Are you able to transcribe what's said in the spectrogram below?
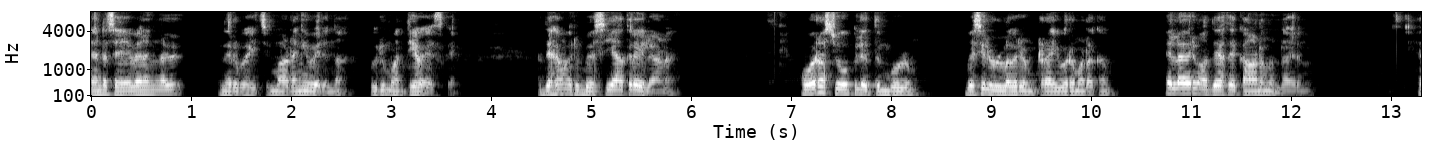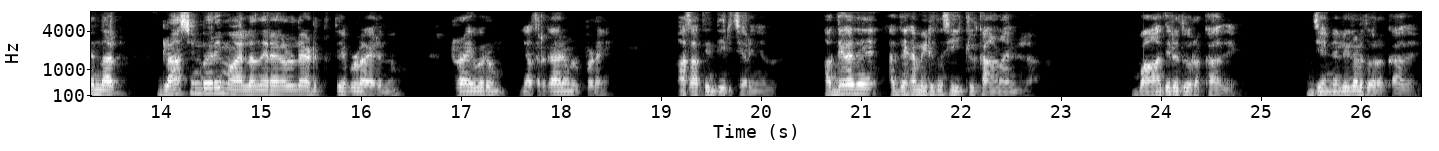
തന്റെ സേവനങ്ങൾ നിർവഹിച്ച് മടങ്ങി വരുന്ന ഒരു മധ്യവയസ്കൻ. അദ്ദേഹം ഒരു ബസ് യാത്രയിലാണ്. ഓരോ സ്റ്റോപ്പിലെത്തുമ്പോഴും ബസ്സിലുള്ളവരും ഡ്രൈവറും അടക്കം എല്ലാവരും അദ്ദേഹത്തെ കാണുന്നുണ്ടായിരുന്നു. എന്നാൽ ഗ്ലാസ് ഗ്ലാസ്റ്റിൻബറി മലനിരകളുടെ അടുത്തെത്തിയപ്പോഴായിരുന്നു ഡ്രൈവറും യാത്രക്കാരും ഉൾപ്പെടെ ആ സത്യം തിരിച്ചറിഞ്ഞത്. അദ്ദേഹത്തെ അദ്ദേഹം ഇരുന്ന സീറ്റിൽ കാണാനില്ല. വാതിൽ തുറക്കാതെ ജനലുകൾ തുറക്കാതെ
